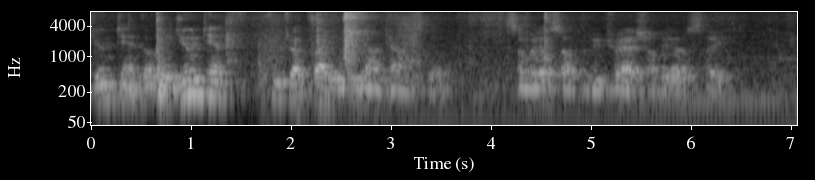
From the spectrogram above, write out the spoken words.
June tenth, okay, June tenth, food truck Friday will be downtown still. Somebody else have to do trash, I'll be out of state.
